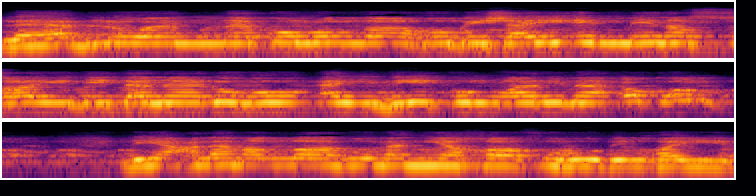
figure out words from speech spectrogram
ليبلونكم الله بشيء من الصيد تناله أيديكم ورماحكم ليعلم الله من يخافه بالغيب.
